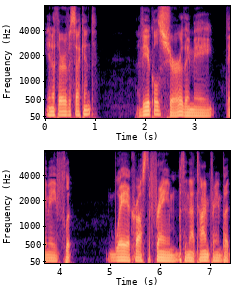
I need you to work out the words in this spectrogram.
in a third of a second. Vehicles, sure, they may they may flip way across the frame within that time frame, but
